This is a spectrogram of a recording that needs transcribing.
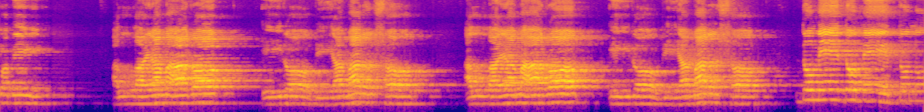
হবে। আল্লাহ আমার রব, এই রবি আমার সব। আল্লাহ আমার রব রবি আমার সব। দমে দমে তনু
